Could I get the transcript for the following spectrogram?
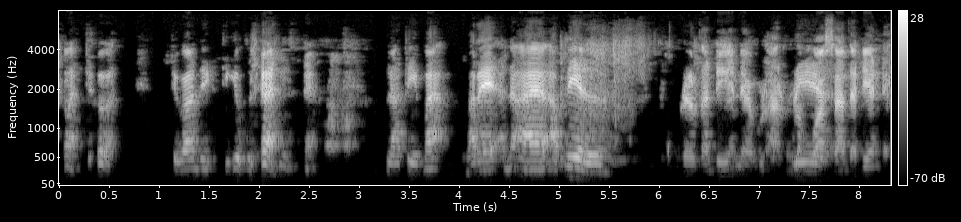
Nama tu. Cuma tiga bulan bulan lima Maret uh, April April tadi kan ya bulan bulan puasa tadi kan ya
